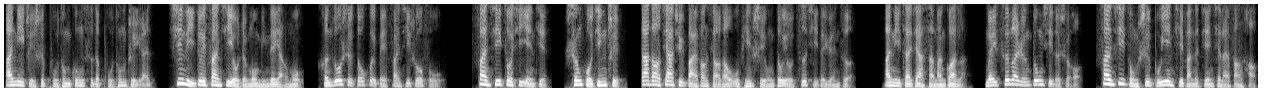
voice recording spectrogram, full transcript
安妮只是普通公司的普通职员，心里对范西有着莫名的仰慕，很多事都会被范西说服。范西作息严谨，生活精致，大到家具摆放，小到物品使用，都有自己的原则。安妮在家散漫惯了，每次乱扔东西的时候，范西总是不厌其烦的捡起来放好。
